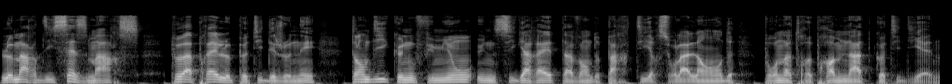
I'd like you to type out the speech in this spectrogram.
le mardi 16 mars, peu après le petit déjeuner, tandis que nous fumions une cigarette avant de partir sur la lande pour notre promenade quotidienne.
